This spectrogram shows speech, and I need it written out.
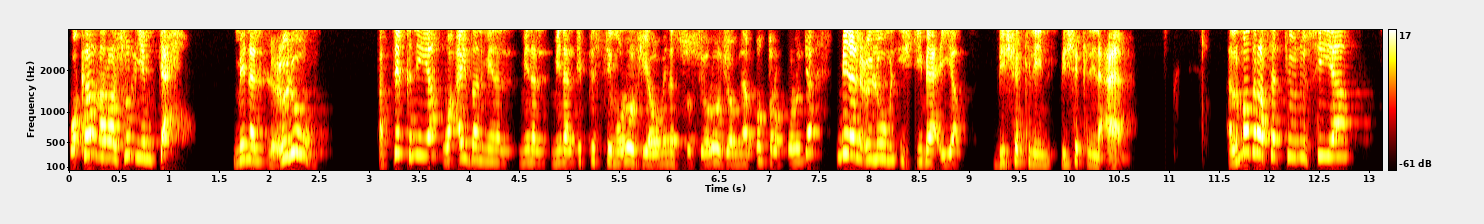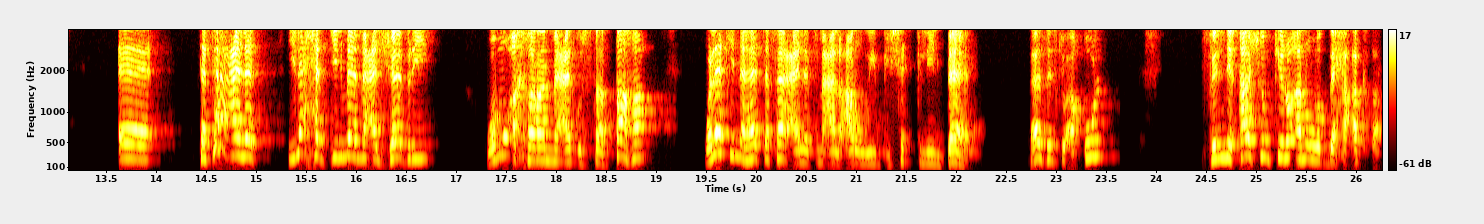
وكان رجل يمتح من العلوم التقنية وأيضا من ال من ال من الإبستيمولوجيا ومن السوسيولوجيا ومن الأنثروبولوجيا من العلوم الاجتماعية. بشكل بشكل عام. المدرسة التونسية آه، تفاعلت إلى حد ما مع الجابري ومؤخرا مع الأستاذ طه ولكنها تفاعلت مع العروي بشكل بارد. ما زلت أقول في النقاش يمكن أن أوضح أكثر.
